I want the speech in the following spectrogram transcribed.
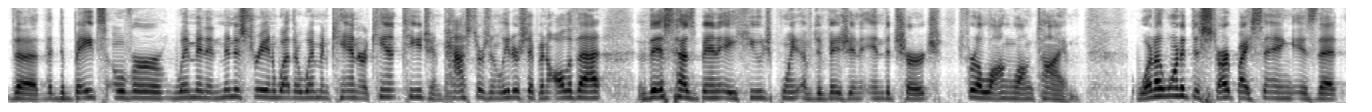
The, the debates over women in ministry and whether women can or can't teach, and pastors and leadership and all of that, this has been a huge point of division in the church for a long, long time. What I wanted to start by saying is that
